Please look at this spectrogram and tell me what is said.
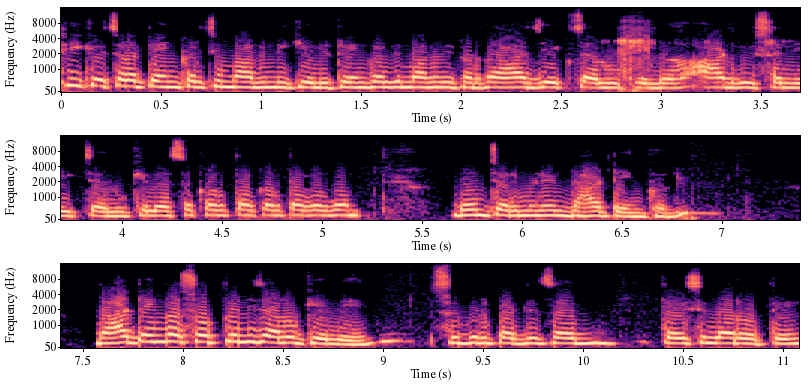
ठीक आहे चला टँकरची मागणी केली. टँकरची मागणी करता आज एक चालू केलं आठ दिवसांनी एक चालू केलं. असं करता करता करता दोन चार मिनिट दहा टँकर. दहा टँकर सोप्याने चालू केले. सुधीर पाटील साहेब तहसीलदार होते.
